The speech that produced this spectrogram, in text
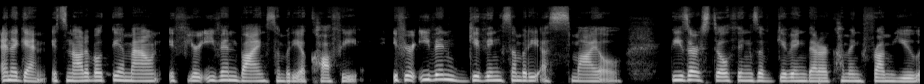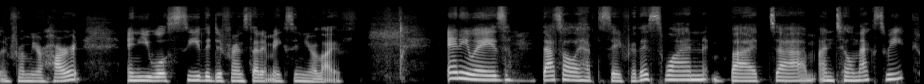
And again, it's not about the amount. If you're even buying somebody a coffee, if you're even giving somebody a smile, these are still things of giving that are coming from you and from your heart. And you will see the difference that it makes in your life. Anyways, that's all I have to say for this one. But um, until next week,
